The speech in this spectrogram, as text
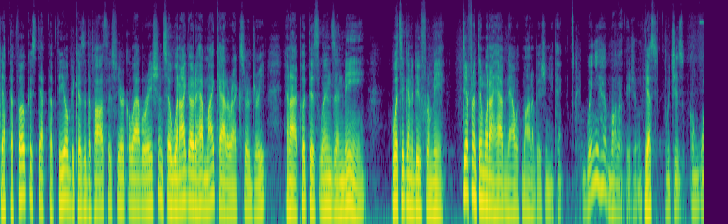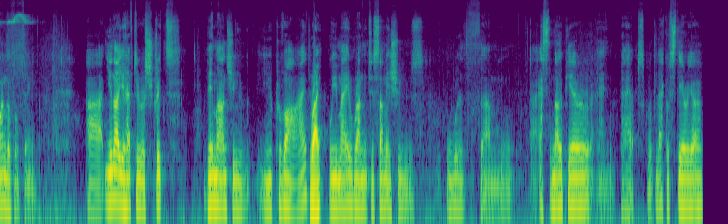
depth of focus, depth of field because of the positive spherical aberration? So when I go to have my cataract surgery and I put this lens in me, what's it going to do for me? Different than what I have now with monovision, you think? When you have monovision, yes, which is a wonderful thing, uh, you know you have to restrict the amount you you provide, right? Or you may run into some issues with um, asthenopia and perhaps with lack of stereo,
